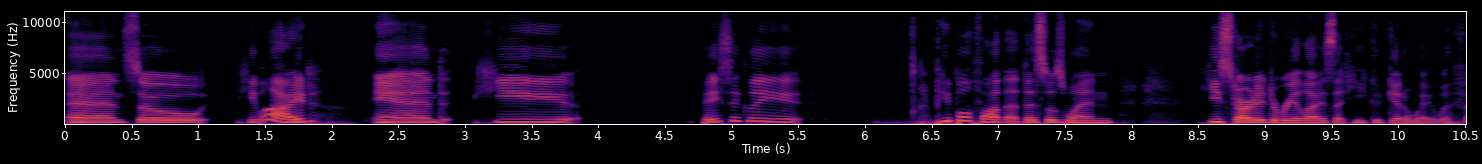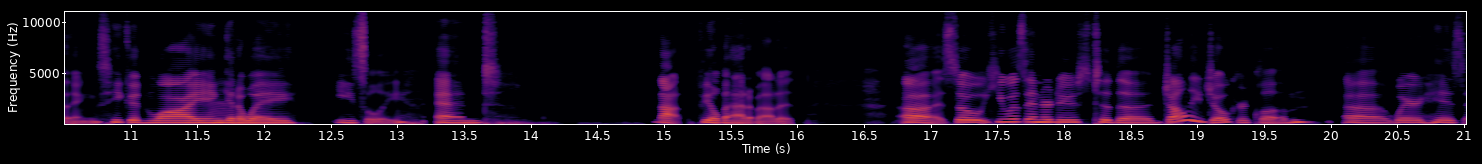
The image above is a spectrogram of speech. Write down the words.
And so he lied and he basically people thought that this was when he started to realize that he could get away with things. He could lie and Mhm. get away easily and not feel bad about it. Uh, so he was introduced to the Jolly Joker Club, uh, where his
